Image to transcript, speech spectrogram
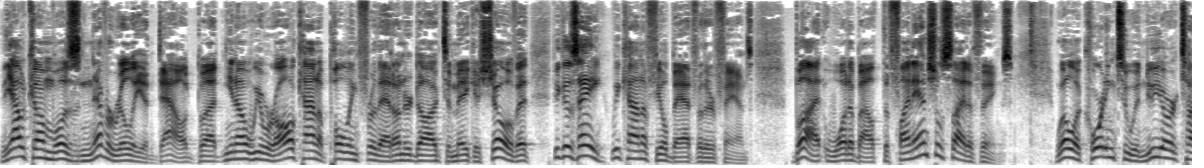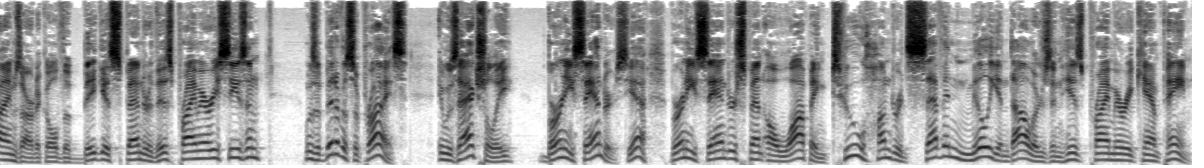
The outcome was never really a doubt, but, you know, we were all kind of pulling for that underdog to make a show of it because, hey, we kind of feel bad for their fans. But what about the financial side of things? Well, according to a New York Times article, the biggest spender this primary season was a bit of a surprise. It was actually Bernie Sanders, yeah. Bernie Sanders spent a whopping $207 million in his primary campaign.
